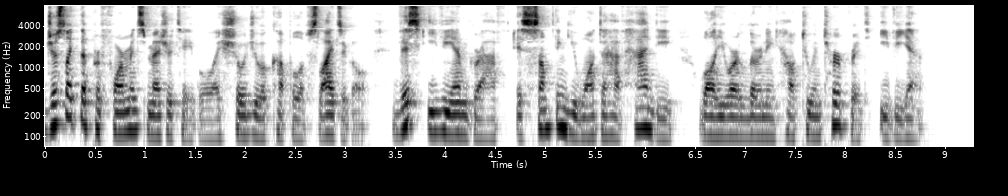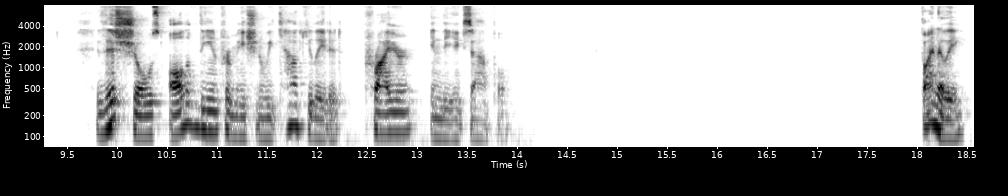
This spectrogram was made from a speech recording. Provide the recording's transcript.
Just like the performance measure table I showed you a couple of slides ago, this EVM graph is something you want to have handy while you are learning how to interpret EVM. This shows all of the information we calculated prior in the example. Finally,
